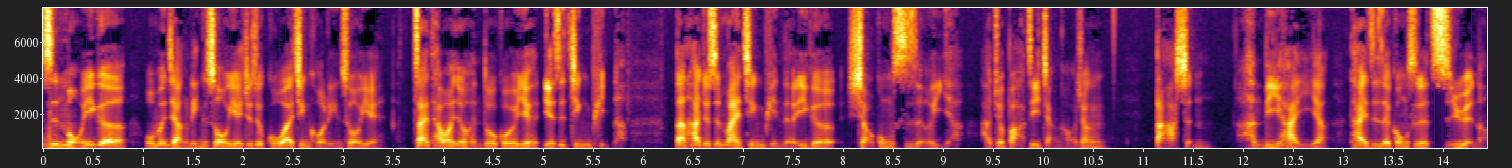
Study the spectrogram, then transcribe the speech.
是某一个我们讲零售业，就是国外进口零售业，在台湾有很多国也也是精品啊，但他就是卖精品的一个小公司而已啊。他就把自己讲好像大神很厉害一样，他一直在公司的职员呢，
